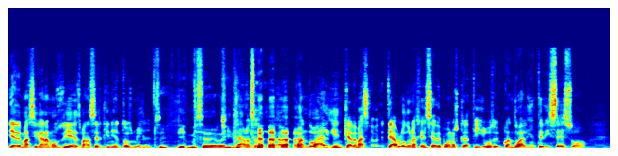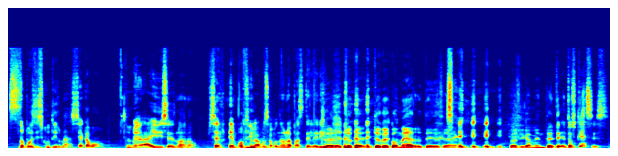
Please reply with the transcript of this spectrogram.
Y además, si ganamos 10, van a ser 500 mil. Sí, 10 meses de renta. Claro, cuando alguien, que además te hablo de una agencia de buenos creativos, cuando alguien te dice eso, no puedes discutir más, se acabó. Ahí dices, no, no, cerremos y vamos a poner una pastelería. Claro, tengo que, comer, o sea, básicamente. Entonces, ¿qué haces?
